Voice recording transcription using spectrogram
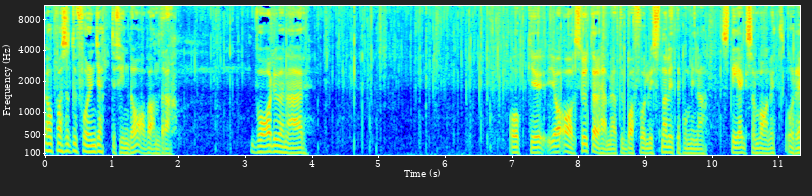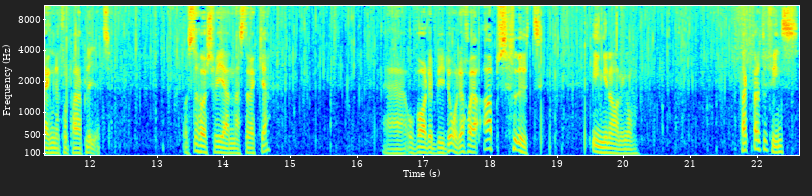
Jag hoppas att du får en jättefin dag av andra. Var du än är. Och eh, jag avslutar det här med att du bara får lyssna lite på mina steg som vanligt och regnet på paraplyet. Och så hörs vi igen nästa vecka. Eh, och vad det blir då, det har jag absolut ingen aning om. Tack för att du finns.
